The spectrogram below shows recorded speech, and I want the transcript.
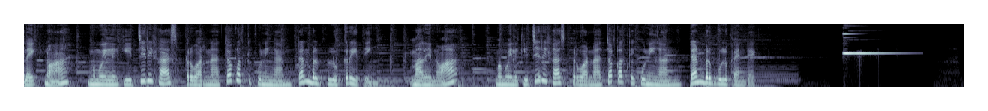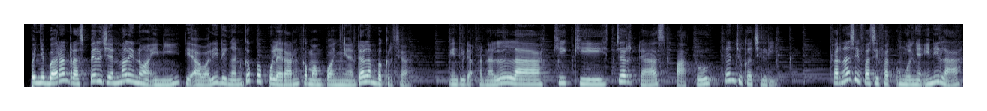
Lake Noir memiliki ciri khas berwarna coklat kekuningan dan berbulu keriting. Malinois memiliki ciri khas berwarna coklat kekuningan dan berbulu pendek. Penyebaran ras Belgian Malinois ini diawali dengan kepopuleran kemampuannya dalam bekerja, yang tidak kenal lelah, gigih, cerdas, patuh, dan juga jeli. Karena sifat-sifat unggulnya inilah,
